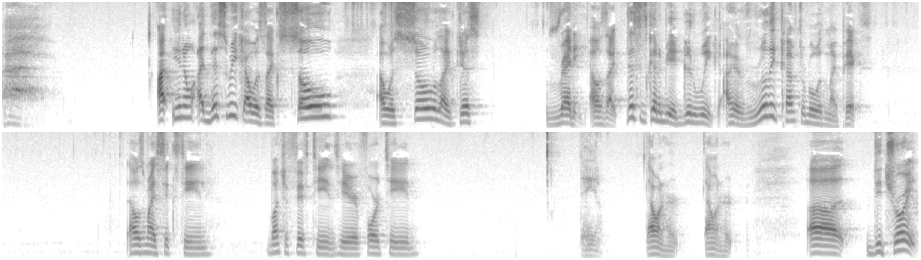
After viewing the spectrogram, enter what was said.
I, you know, I, this week I was like so, I was so like just ready. I was like, this is going to be a good week. I was really comfortable with my picks. That was my 16. Bunch of 15s here, 14. Damn. That one hurt. That one hurt. Uh, Detroit.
